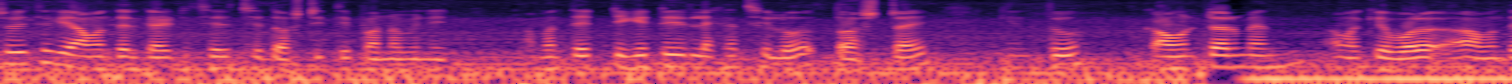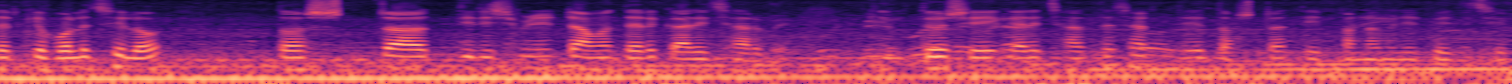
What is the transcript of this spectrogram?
খাগড়াছড়ি থেকে আমাদের গাড়িটি ছেড়েছে দশটি তিপ্পান্ন মিনিট। আমাদের টিকিটে লেখা ছিল দশটায়, কিন্তু কাউন্টারম্যান আমাকে আমাদেরকে বলেছিল দশটা তিরিশ মিনিটে আমাদের গাড়ি ছাড়বে। কিন্তু সেই গাড়ি ছাড়তে ছাড়তে দশটা তিপ্পান্ন মিনিট বেজেছিল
